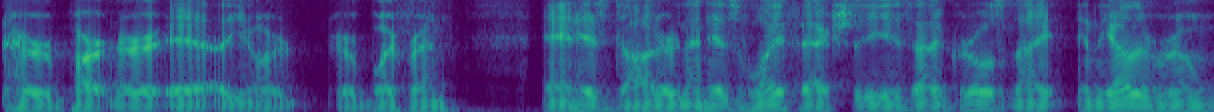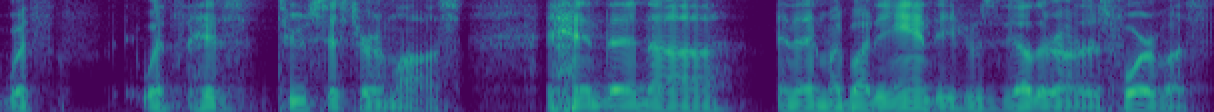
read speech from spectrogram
her partner, uh, you know, her, her boyfriend and his daughter, and then his wife actually is at a girls' night in the other room with with his two sister in laws, and then uh, and then my buddy Andy, who's the other owner. There's four of us.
